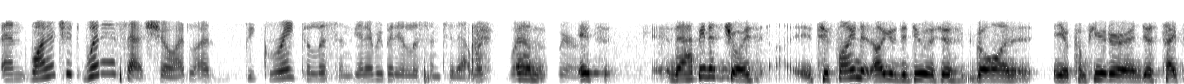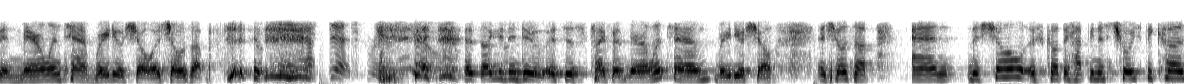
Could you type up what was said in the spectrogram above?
And why don't you? When is that show? I'd, I'd be great to listen. Get everybody to listen to that. What? what Um, where? it's the happiness choice. To find it, all you have to do is just go on your computer and just type in Marilyn Tam radio show. It shows up. Okay, that's it. Radio show. That's all you have to do is just type in Marilyn Tam radio show. It shows up, and the show is called the Happiness Choice because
